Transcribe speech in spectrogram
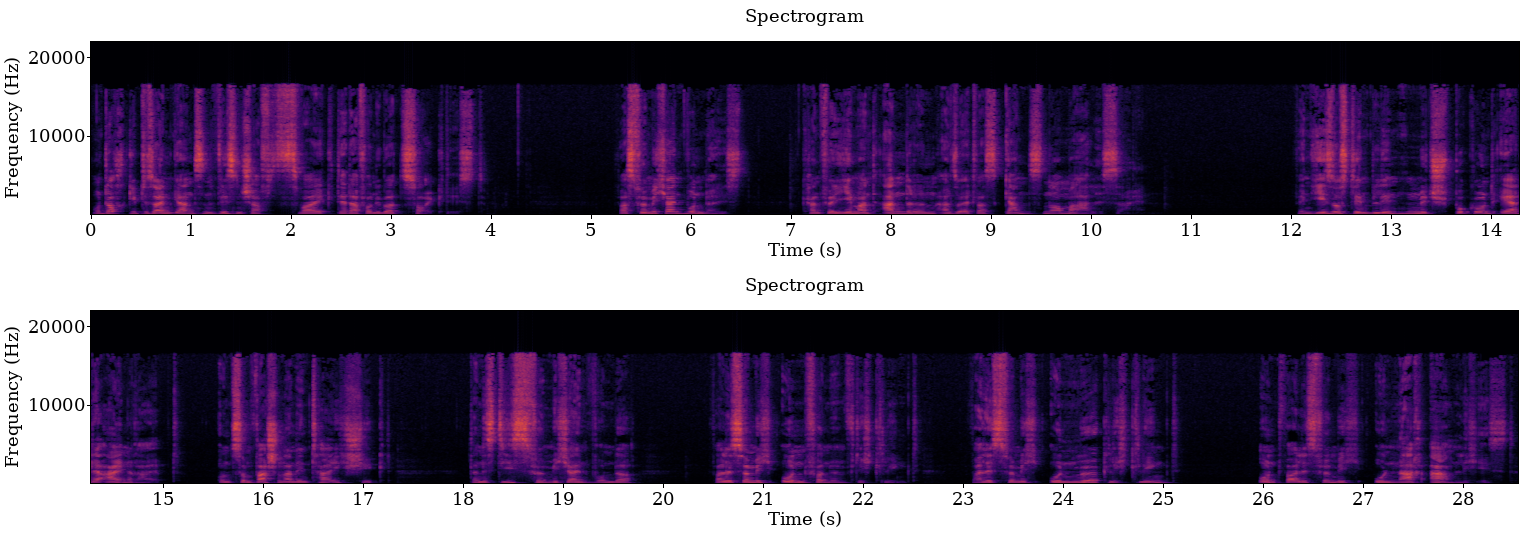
Und doch gibt es einen ganzen Wissenschaftszweig, der davon überzeugt ist. Was für mich ein Wunder ist, kann für jemand anderen also etwas ganz Normales sein. Wenn Jesus den Blinden mit Spucke und Erde einreibt und zum Waschen an den Teich schickt, dann ist dies für mich ein Wunder, weil es für mich unvernünftig klingt, weil es für mich unmöglich klingt und weil es für mich unnachahmlich ist.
